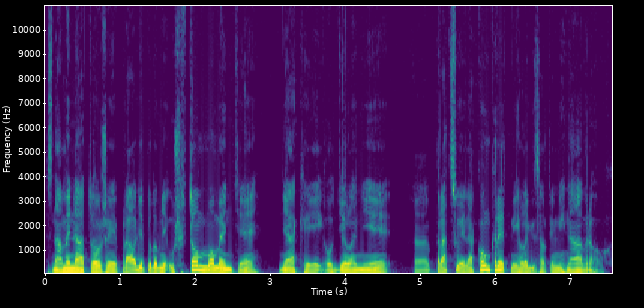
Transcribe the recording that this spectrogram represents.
znamená to, že je pravdepodobne už v tom momente nejaké jej oddelenie e, pracuje na konkrétnych legislatívnych návrhoch,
